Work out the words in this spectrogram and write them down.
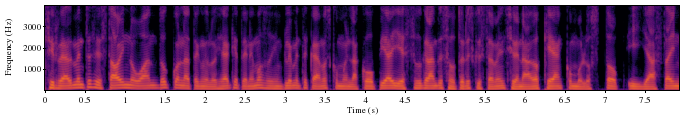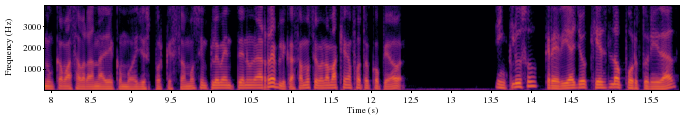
si realmente se estaba innovando con la tecnología que tenemos o simplemente caemos como en la copia y estos grandes autores que usted ha mencionado quedan como los top y ya está y nunca más habrá nadie como ellos porque estamos simplemente en una réplica, estamos en una máquina fotocopiadora. Incluso creería yo que es la oportunidad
